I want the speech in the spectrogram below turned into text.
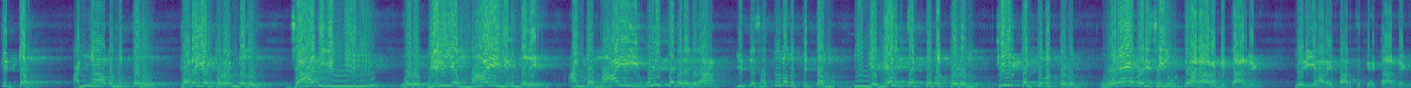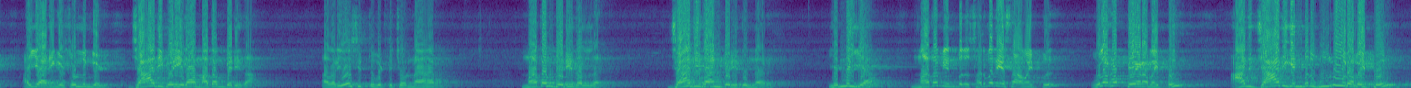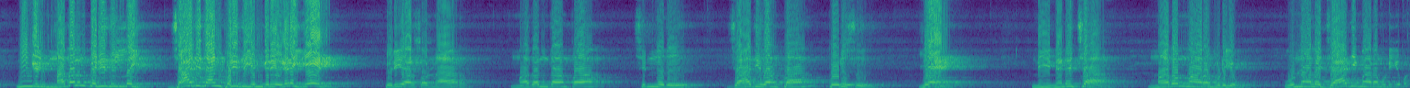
திட்டம் அண்ணா வகுத்தது கலைஞர் தொடர்ந்தது ஜாதியின் மீது ஒரு பெரிய மாயை இருந்தது. அந்த மாயையை ஒழித்த பிறகுதான் இந்த சத்துணவு திட்டம் இங்கே மேல்தட்டு மக்களும் கீழ்த்தட்டு மக்களும் ஒரே வரிசையில் உட்கார ஆரம்பித்தார்கள். பெரியாரை பார்த்து கேட்டார்கள் ஐயா நீங்கள் சொல்லுங்கள் ஜாதி பெரிதா மதம் பெரிதா? அவர் யோசித்து விட்டு சொன்னார் மதம் பெரிதல்ல ஜாதிதான் பெரிதுன்னார். என்னையா மதம் என்பது சர்வதேச அமைப்பு உலக பேரமைப்பு அது ஜாதி என்பது உள்ளூர் அமைப்பு. நீங்கள் மதம் பெரிதில்லை ஜாதிதான் பெரிது என்கிறீர்களே ஏன்? பெரியார் சொன்னார் மதம் தான்ப்பா சின்னது ஜாதிதான்ப்பா பெருசு. ஏன்? நீ நினைச்சா மதம் மாற முடியும். உன்னால ஜாதி மாற முடியுமா?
